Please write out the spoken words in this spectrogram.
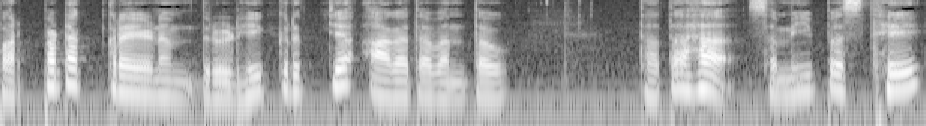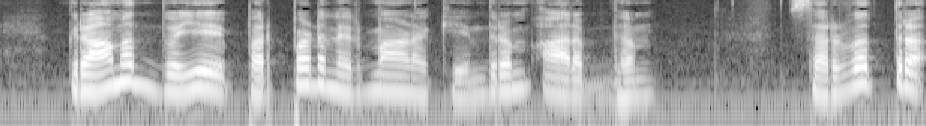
पर्पटक्रयणं दृढीकृत्य आगतवन्तौ। ततः समीपस्थे ग्रामद्वये पर्पटनिर्माणकेन्द्रम् आरब्धम्। सर्वत्र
